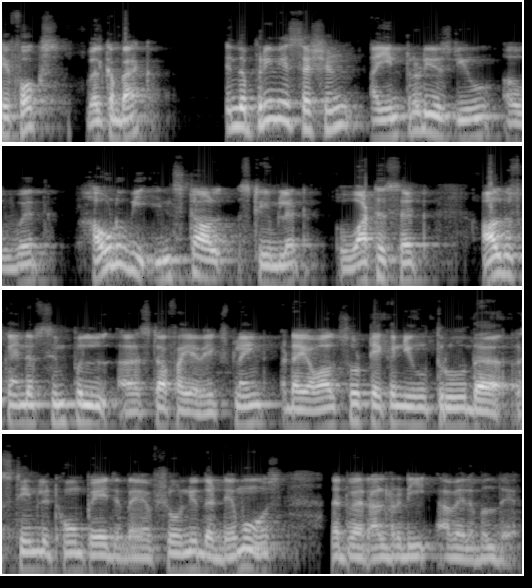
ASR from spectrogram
Hey folks, welcome back. In the previous session, I introduced you uh, with how do we install Streamlit, what is it, all those kind of simple uh, stuff I have explained. And I have also taken you through the Streamlit homepage and I have shown you the demos that were already available there.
